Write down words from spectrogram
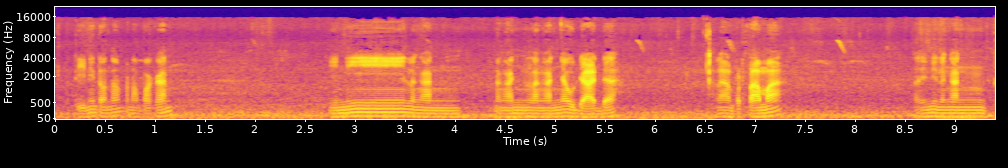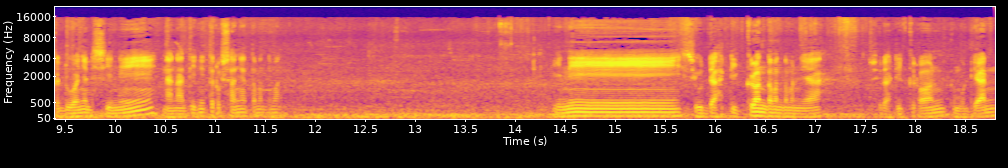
Seperti ini teman-teman penampakan. Ini lengan lengan-lengannya udah ada. Lengan pertama Nah, ini dengan keduanya di sini. Nah, nanti ini terusannya teman-teman. Ini sudah di ground teman-teman ya. Sudah di ground, kemudian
